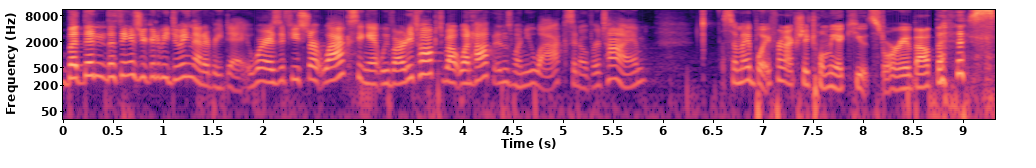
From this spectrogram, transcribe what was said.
But then the thing is, you're going to be doing that every day. Whereas if you start waxing it, we've already talked about what happens when you wax and over time. So my boyfriend actually told me a cute story about this,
